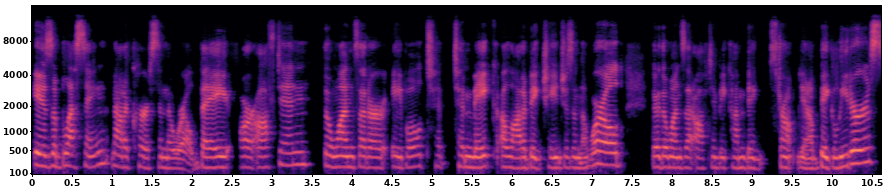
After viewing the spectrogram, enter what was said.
is a blessing, not a curse in the world. They are often the ones that are able to to make a lot of big changes in the world. They're the ones that often become big, strong, you know, big leaders.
